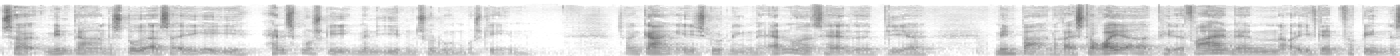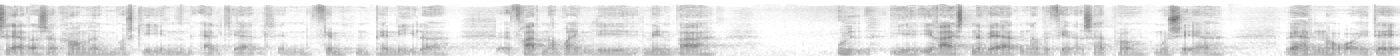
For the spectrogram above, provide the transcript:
Så mindbærerne stod altså ikke i hans moské, men i Ibn Tulun moskeen. Så en gang i slutningen af 1800-tallet bliver mindbaren restaureret og pillet fra hinanden, og i den forbindelse er der så kommet måske en, alt i alt en 15 paneler fra den oprindelige mindbar ud i, i resten af verden og befinder sig på museer verden over i dag.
